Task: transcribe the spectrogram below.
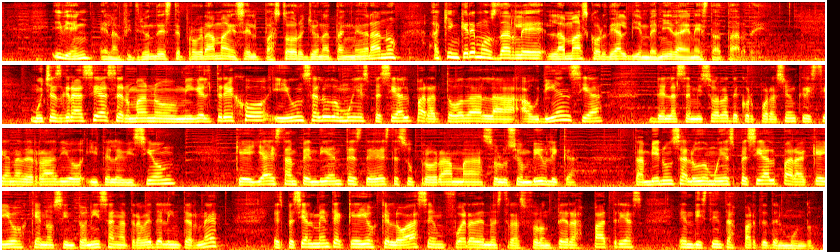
Y bien, el anfitrión de este programa es el pastor Jonathan Medrano, a quien queremos darle la más cordial bienvenida en esta tarde. Muchas gracias hermano Miguel Trejo y un saludo muy especial para toda la audiencia de las emisoras de Corporación Cristiana de Radio y Televisión que ya están pendientes de este su programa Solución Bíblica. También un saludo muy especial para aquellos que nos sintonizan a través del Internet, especialmente aquellos que lo hacen fuera de nuestras fronteras patrias en distintas partes del mundo.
